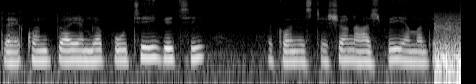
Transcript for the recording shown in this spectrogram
তো এখন প্রায় আমরা পৌঁছেই গেছি। এখন স্টেশন আসবেই আমাদের।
